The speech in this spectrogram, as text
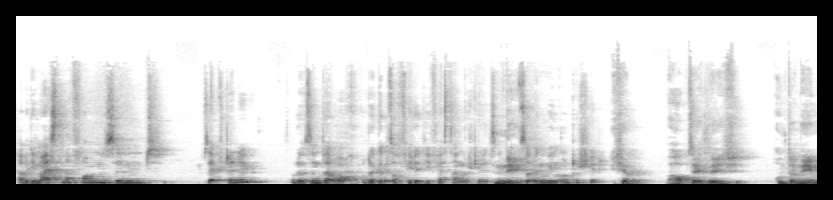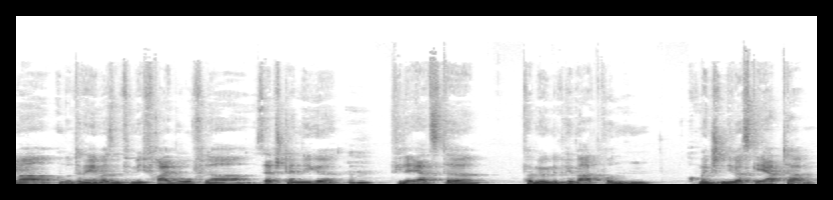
aber die meisten davon sind selbstständig? Oder sind da auch, oder gibt es auch viele, die festangestellt sind? Nee. Gibt es da irgendwie einen Unterschied? Ich habe hauptsächlich Unternehmer und Unternehmer sind für mich Freiberufler, Selbstständige, mhm. viele Ärzte, vermögende Privatkunden, auch Menschen, die was geerbt haben,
